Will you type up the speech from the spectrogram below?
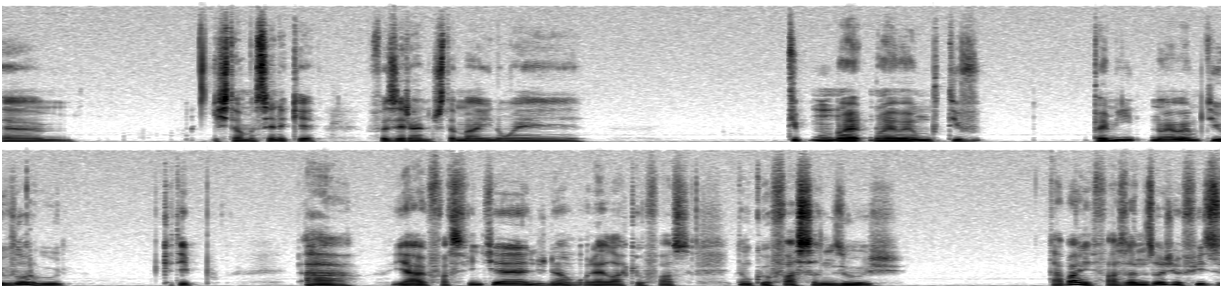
Um, isto é uma cena que é. Fazer anos também não é. Tipo, não é, não é um motivo. Para mim, não é um motivo de orgulho. Que é tipo. Ah, já, eu faço 20 anos. Não, olha lá que eu faço. Não, que eu faço anos hoje. Tá bem, faz anos hoje, eu fiz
